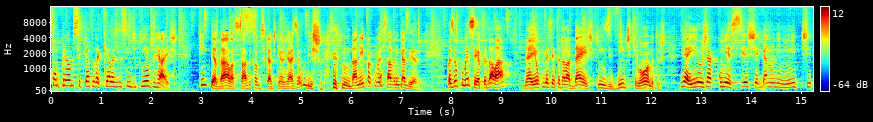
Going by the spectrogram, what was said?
Comprei uma bicicleta daquelas assim de 500 reais. Quem pedala sabe que uma bicicleta de 500 reais é um lixo, não dá nem para começar a brincadeira. Mas eu comecei a pedalar, né? Eu comecei a pedalar 10, 15, 20 quilômetros e aí eu já comecei a chegar no limite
